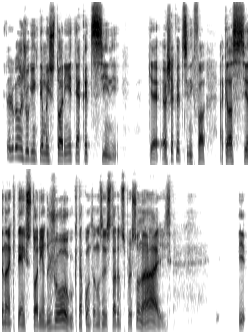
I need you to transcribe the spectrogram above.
Você tá jogando um joguinho que tem uma historinha e tem a cutscene. Que é, eu acho que é a cutscene que fala. Aquela cena que tem a historinha do jogo, que tá contando a história dos personagens. E,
